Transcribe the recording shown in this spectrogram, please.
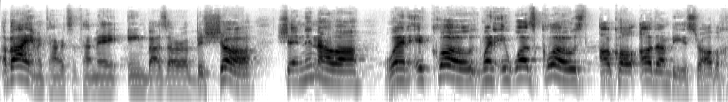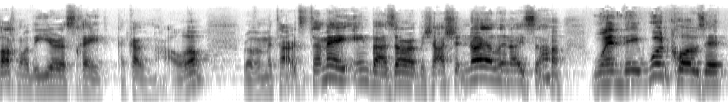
Abayim mitaris tamei ein bazara b'shah sheninala when it closed when it was closed. I'll call Adam b'Yisrael b'chachma v'yiras chet kakav mahalo. Rabbi Matar Tamei, Ein Bazara B'Shasha Noya Lenoisa. When they would close it,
